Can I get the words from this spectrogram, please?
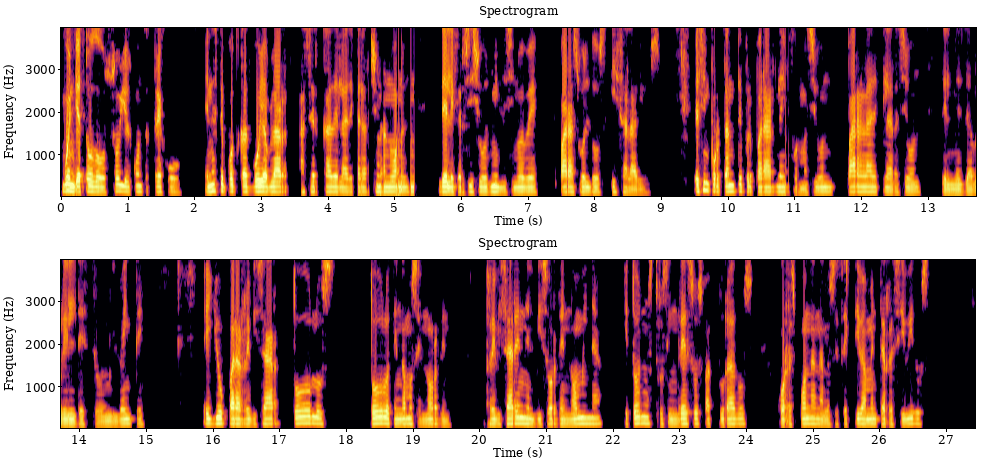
Buen día a todos, soy el Conta Trejo. En este podcast voy a hablar acerca de la declaración anual del ejercicio 2019 para sueldos y salarios. Es importante preparar la información para la declaración del mes de abril de este 2020. Ello para revisar todos los, todo lo tengamos en orden, revisar en el visor de nómina que todos nuestros ingresos facturados correspondan a los efectivamente recibidos.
